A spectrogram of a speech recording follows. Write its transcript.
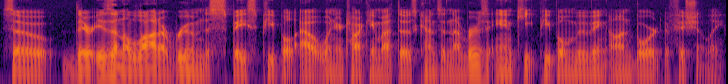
So there isn't a lot of room to space people out when you're talking about those kinds of numbers and keep people moving on board efficiently.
